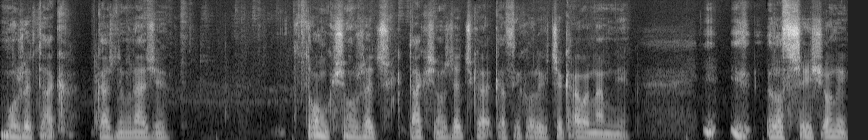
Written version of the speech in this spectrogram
może tak, w każdym razie tą książeczkę, ta książeczka Kasy Chorych czekała na mnie. I, i roztrzęsiony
